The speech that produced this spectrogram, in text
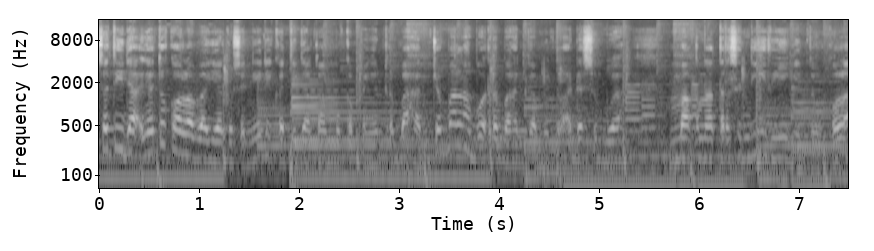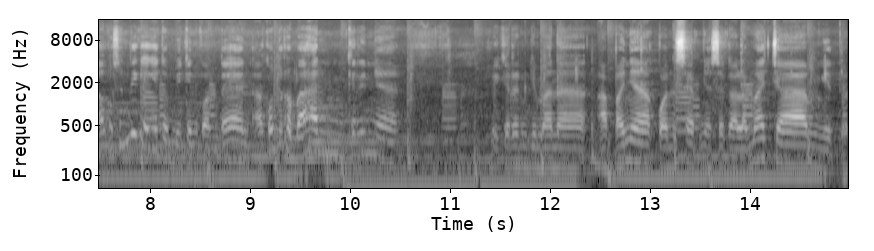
Setidaknya tuh kalau bagi aku sendiri ketika kamu kepengen rebahan cobalah buat rebahan kamu itu ada sebuah makna tersendiri gitu. Kalau aku sendiri kayak gitu bikin konten aku tuh rebahan mikirinnya pikiran gimana apanya konsepnya segala macam gitu.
